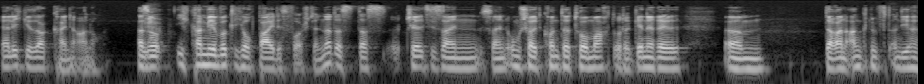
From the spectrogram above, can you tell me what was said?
ehrlich gesagt, keine Ahnung. Also ja. ich kann mir wirklich auch beides vorstellen, ne? dass, dass Chelsea sein, sein Umschalt-Kontertor macht oder generell ähm, daran anknüpft an die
